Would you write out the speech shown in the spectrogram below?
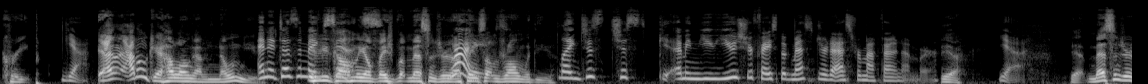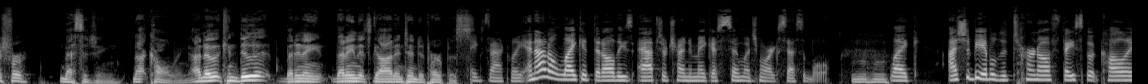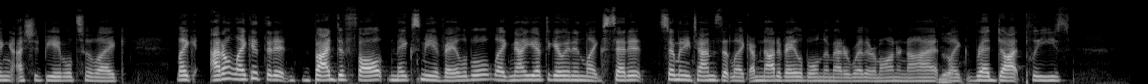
Creep. Yeah, I, I don't care how long I've known you. and it doesn't make sense. if you call me on. Facebook Messenger, I think something's wrong with you. Like just just I mean, you use your Facebook Messenger to ask for my phone number. Yeah. Yeah. Yeah. Messenger's for messaging, not calling. I know it can do it, but it ain't that ain't its God intended purpose. Exactly. And I don't like it that all these apps are trying to make us so much more accessible. Mm-hmm. Like, I should be able to turn off Facebook calling. I should be able to, like, like I don't like it that it by default makes me available. Like now you have to go in and like set it so many times that like I'm not available no matter whether I'm on or not. Yep. Like red dot, please.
